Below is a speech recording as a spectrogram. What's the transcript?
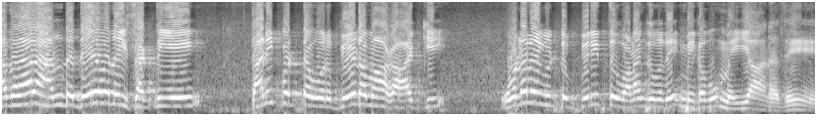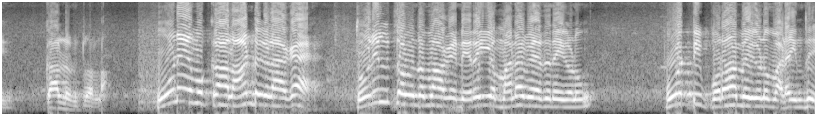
அதனால் அந்த தேவதை சக்தியை தனிப்பட்ட ஒரு பீடமாக ஆக்கி உடலை விட்டு பிரித்து வணங்குவதே மிகவும் மெய்யானது. கால் சொல்லலாம் மூணே முக்கால் ஆண்டுகளாக தொழில் சம்பந்தமாக நிறைய மனவேதனைகளும் போட்டி பொறாமைகளும் அடைந்து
